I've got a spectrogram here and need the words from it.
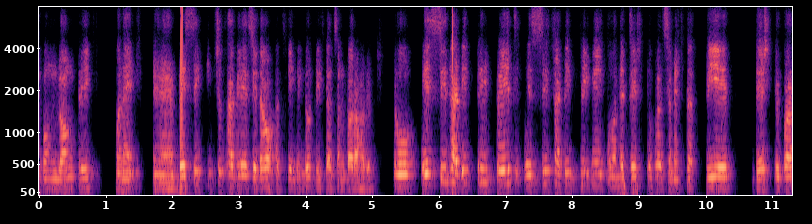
এবং লং ট্রিক মানে বেসিক কিছু থাকলে সেটাও আজকে কিন্তু ডিসকাশন করা হবে। তো SC thirty three page SC thirty three page তোমাদের টেস্ট পেপার সেমিস্টার থ্রি এর টেস্ট পেপার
